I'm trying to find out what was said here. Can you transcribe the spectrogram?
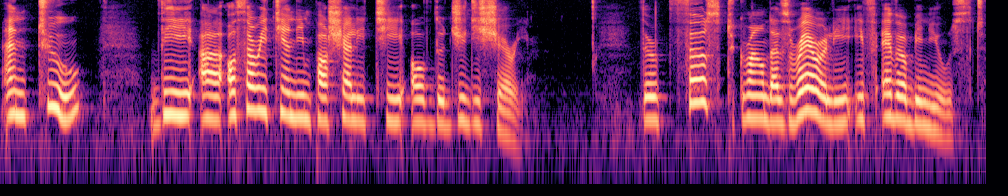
and two, the uh, authority and impartiality of the judiciary. The first ground has rarely, if ever, been used.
